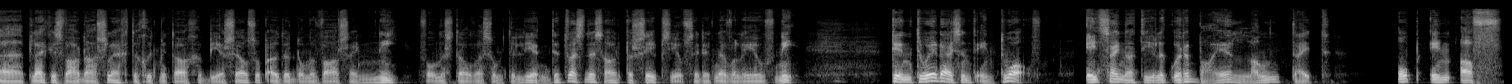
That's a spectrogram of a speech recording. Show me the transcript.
uh plek is waar daar slegte goed met haar gebeur selfs op ouderdomme waar sy nie veronderstel was om te leen. Dit was dus haar persepsie of sy dit nou wil hê of nie. Teen 2012 het sy natuurlik oor 'n baie lang tyd op en af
